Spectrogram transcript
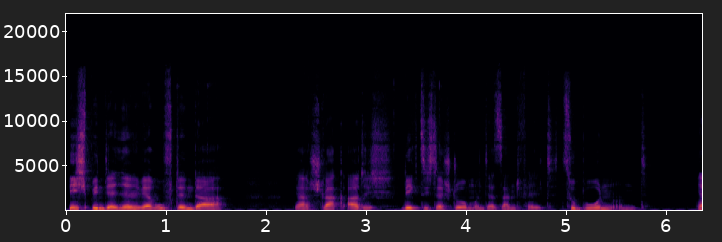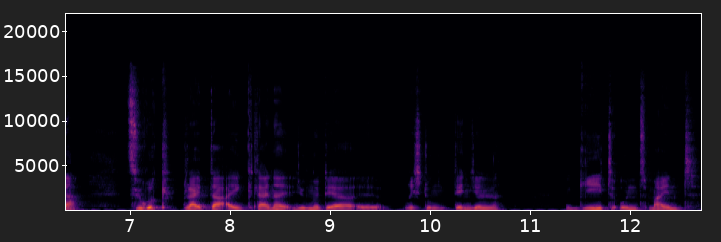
Ich bin Daniel, wer ruft denn da? Ja, schlagartig legt sich der Sturm und der Sand fällt zu Boden und ja, zurück bleibt da ein kleiner Junge, der äh, Richtung Daniel geht und meint,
